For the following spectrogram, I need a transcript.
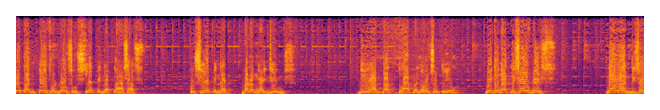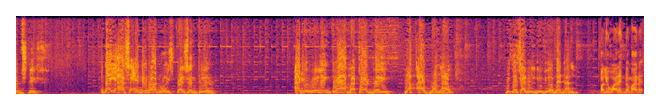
who can pay for those who slept in the plazas, who slept in the barangay gyms. Do you want that to happen also to you? We do not deserve this. No one deserves this. And I ask anyone who is present here, are you willing to have a four-day blackout one out? Because I will give you a medal. Paliwanag naman ng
